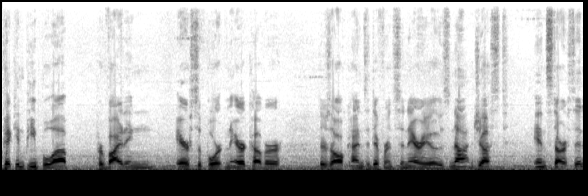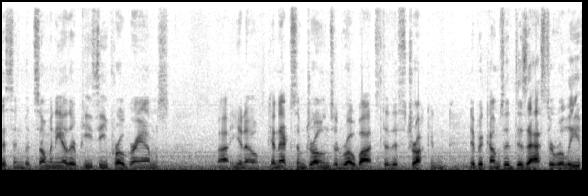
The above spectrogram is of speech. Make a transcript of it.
picking people up providing air support and air cover there's all kinds of different scenarios not just in star citizen but so many other pc programs uh, you know connect some drones and robots to this truck and it becomes a disaster relief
